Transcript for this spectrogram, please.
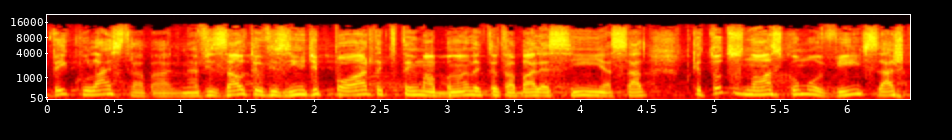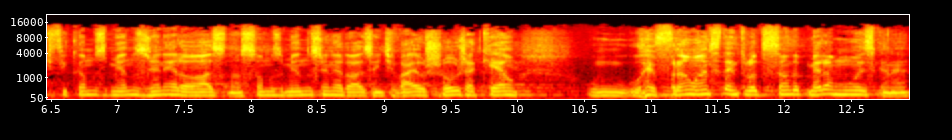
veicular esse trabalho, né? avisar o teu vizinho de porta que tem uma banda, que teu trabalho é assim e assado, porque todos nós como ouvintes acho que ficamos menos generosos, nós somos menos generosos, a gente vai ao show já quer um, um, o refrão antes da introdução da primeira música, né?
